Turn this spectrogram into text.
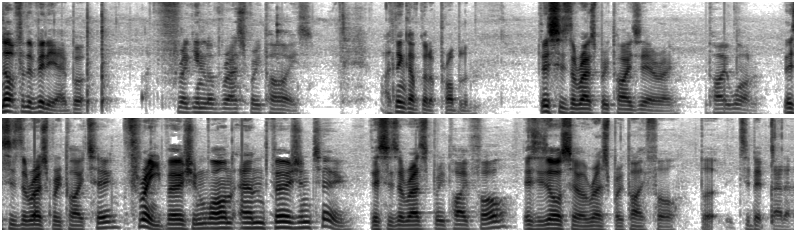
Not for the video, but I friggin' love Raspberry Pis. I think I've got a problem. This is the Raspberry Pi Zero, Pi 1. This is the Raspberry Pi 2, 3, version 1 and version 2. This is a Raspberry Pi 4. This is also a Raspberry Pi 4, but it's a bit better.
